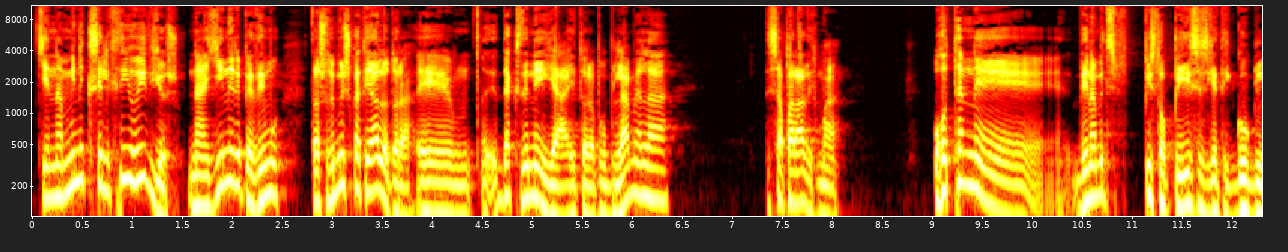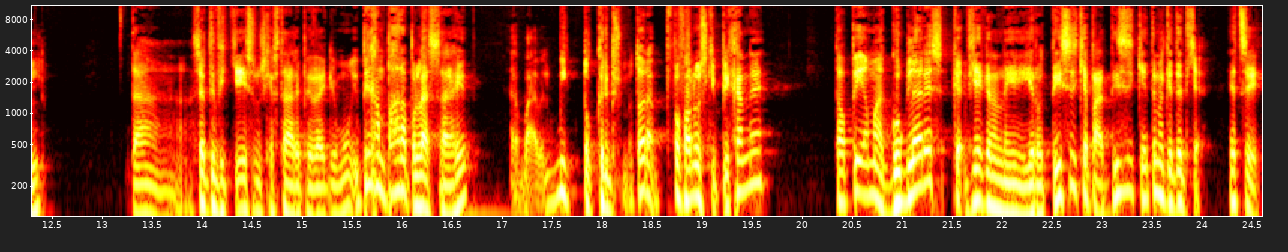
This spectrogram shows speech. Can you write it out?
και να μην εξελιχθεί ο ίδιος. Να γίνει, ρε παιδί μου, θα σου θυμίσω κάτι άλλο τώρα. Ε, εντάξει, δεν είναι AI τώρα που μιλάμε, αλλά σαν παράδειγμα, όταν ε, δίναμε τις πιστοποιήσεις για την Google, τα certifications και αυτά, ρε παιδάκι μου, υπήρχαν πάρα πολλά site. Ε, μην το κρύψουμε τώρα. Προφανώς και υπήρχαν τα οποία, άμα γκούγκλαρες, βγήκαν οι ερωτήσεις και απαντήσεις και έτοιμα και τέτοια. Έτσι.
